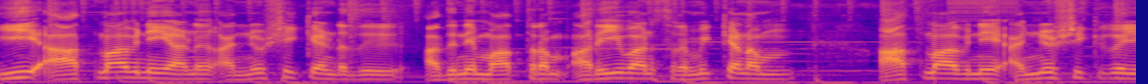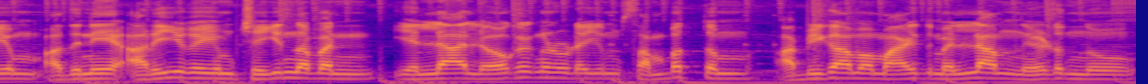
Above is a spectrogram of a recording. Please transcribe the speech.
ഈ ആത്മാവിനെയാണ് അന്വേഷിക്കേണ്ടത്. അതിനെ മാത്രം അറിയുവാൻ ശ്രമിക്കണം. ആത്മാവിനെ അന്വേഷിക്കുകയും അതിനെ അറിയുകയും ചെയ്യുന്നവൻ എല്ലാ ലോകങ്ങളുടെയും സമ്പത്തും അഭികാമമായതുമെല്ലാം നേടുന്നു.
